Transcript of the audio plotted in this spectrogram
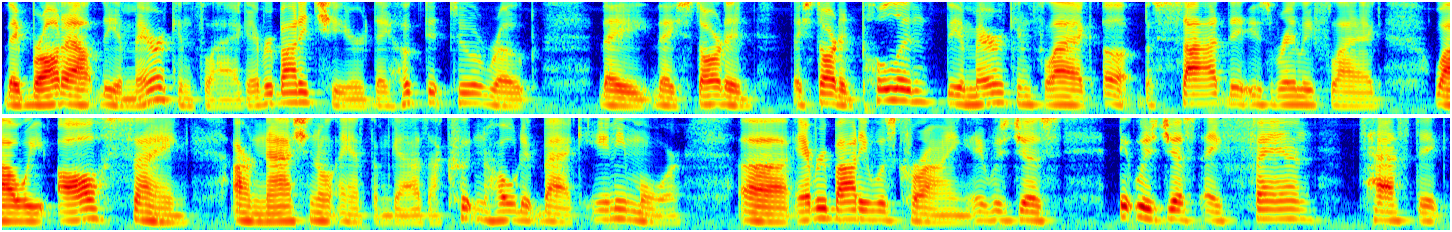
They brought out the American flag. Everybody cheered. They hooked it to a rope they they started they started pulling the American flag up beside the Israeli flag while we all sang our national anthem, guys. I couldn't hold it back anymore. Uh, everybody was crying. It was just It was just a fantastic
